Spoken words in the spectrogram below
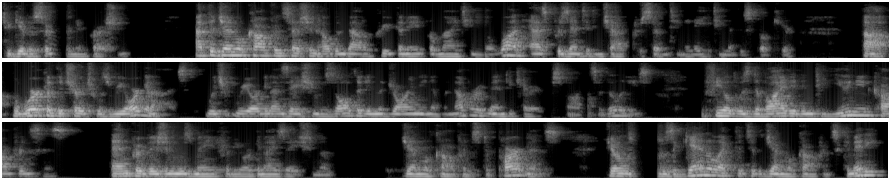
to give a certain impression. At the General Conference session held in Battle Creek on April 1901, as presented in chapter 17 and 18 of this book here, uh, the work of the church was reorganized, which reorganization resulted in the drawing in of a number of men to carry responsibilities. The field was divided into union conferences, and provision was made for the organization of General Conference departments. Jones was again elected to the General Conference Committee,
